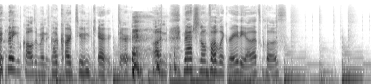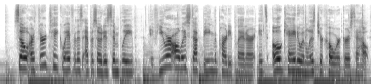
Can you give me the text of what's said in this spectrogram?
that you called him a cartoon character on National Public Radio. That's close. So, our third takeaway for this episode is simply if you are always stuck being the party planner, it's okay to enlist your coworkers to help.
